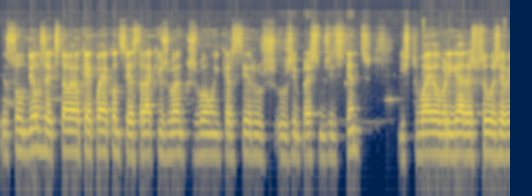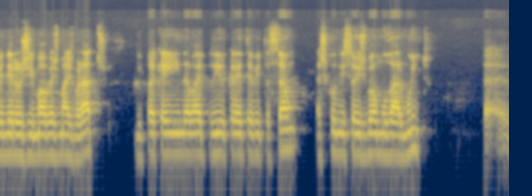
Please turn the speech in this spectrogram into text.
eu sou um deles, a questão é o que é que vai acontecer. Será que os bancos vão encarecer os, os empréstimos existentes? Isto vai obrigar as pessoas a vender os imóveis mais baratos? E para quem ainda vai pedir crédito de habitação, as condições vão mudar muito. Eh,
